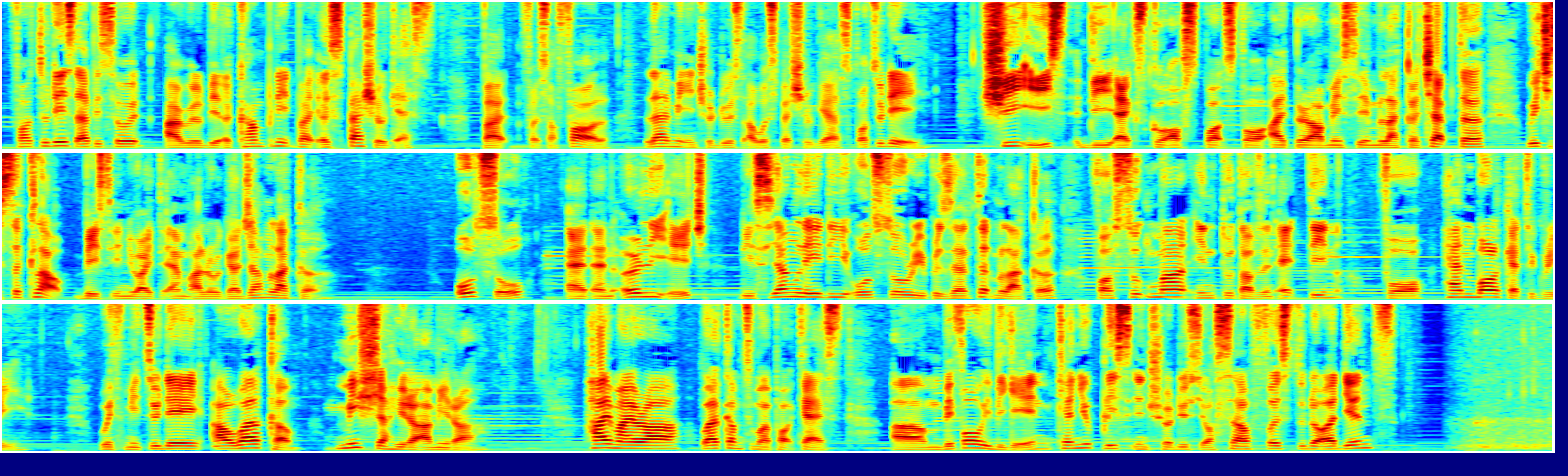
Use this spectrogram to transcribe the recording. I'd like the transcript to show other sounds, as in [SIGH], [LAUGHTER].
For today's episode, I will be accompanied by a special guest. But first of all, let me introduce our special guest for today. She is the Exco of Sports for Ipera Mese Melaka chapter, which is a club based in UiTM Alor Gajah Melaka. Also, at an early age, this young lady also represented Melaka for Sukma in 2018 for handball category. With me today, I welcome Miss Shahiera Amiera. Hi Myra, welcome to my podcast. Um, before we begin, can you please introduce yourself first to the audience?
